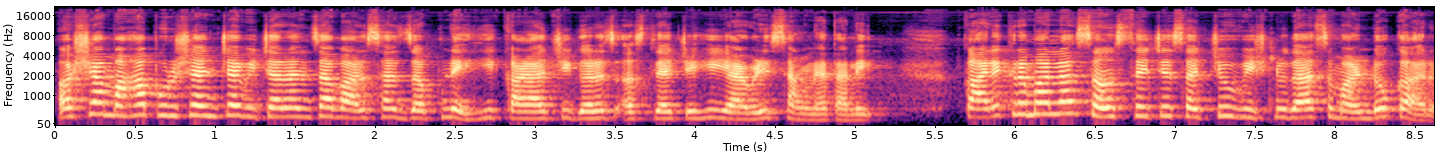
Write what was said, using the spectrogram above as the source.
अशा महापुरुषांच्या विचारांचा वारसा जपणे ही काळाची गरज असल्याचेही यावेळी सांगण्यात आले. कार्यक्रमाला संस्थेचे सचिव विष्णुदास मांडोकार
